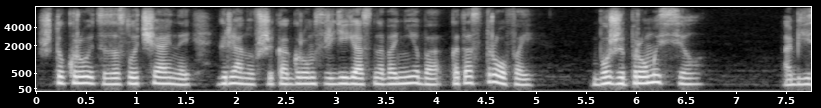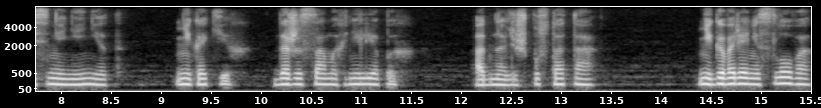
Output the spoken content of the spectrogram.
Что кроется за случайной, грянувшей как гром среди ясного неба, катастрофой? Божий промысел? Объяснений нет. Никаких, даже самых нелепых одна лишь пустота. Не говоря ни слова,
